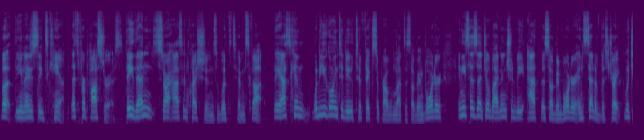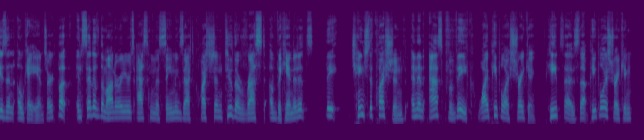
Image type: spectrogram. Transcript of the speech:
but the United States can't. That's preposterous. They then start asking questions with Tim Scott. They ask him, What are you going to do to fix the problem at the southern border? And he says that Joe Biden should be at the southern border instead of the strike, which is an okay answer. But instead of the moderators asking the same exact question to the rest of the candidates, they change the question and then ask Vivek why people are striking. He says that people are striking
